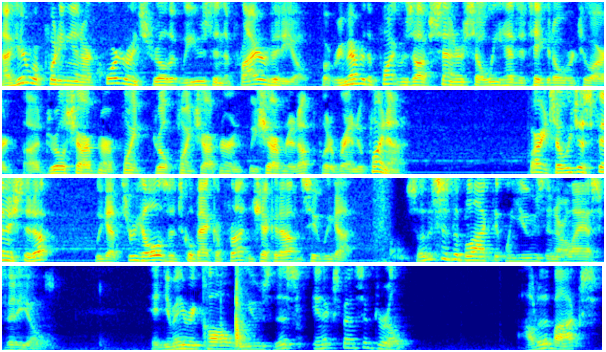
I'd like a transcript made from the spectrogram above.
Now here we're putting in our quarter inch drill that we used in the prior video. But remember the point was off center, so we had to take it over to our uh, drill sharpener, our point drill point sharpener, and we sharpened it up, put a brand new point on it. All right, so we just finished it up. We got three holes. Let's go back up front and check it out and see what we got. So this is the block that we used in our last video. And you may recall we used this inexpensive drill out of the box.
